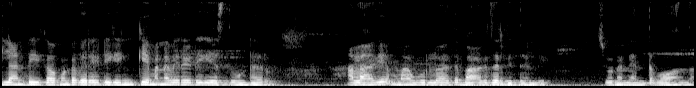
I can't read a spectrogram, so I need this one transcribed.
ఇలాంటివి కాకుండా వెరైటీగా ఇంకేమన్నా వెరైటీగా వేస్తూ ఉంటారు. అలాగే మా ఊర్లో అయితే బాగా జరిగిద్దండి. చూడండి ఎంత బాగుందో.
